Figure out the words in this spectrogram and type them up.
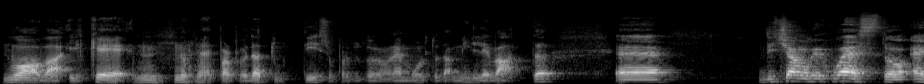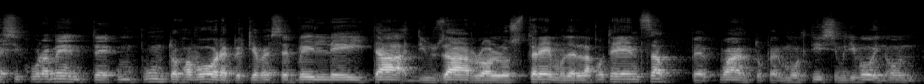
nuova il che non è proprio da tutti soprattutto non è molto da 1000 watt. Eh, Diciamo che questo è sicuramente un punto a favore per chi avesse velleità di usarlo allo stremo della potenza, per quanto per moltissimi di voi non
